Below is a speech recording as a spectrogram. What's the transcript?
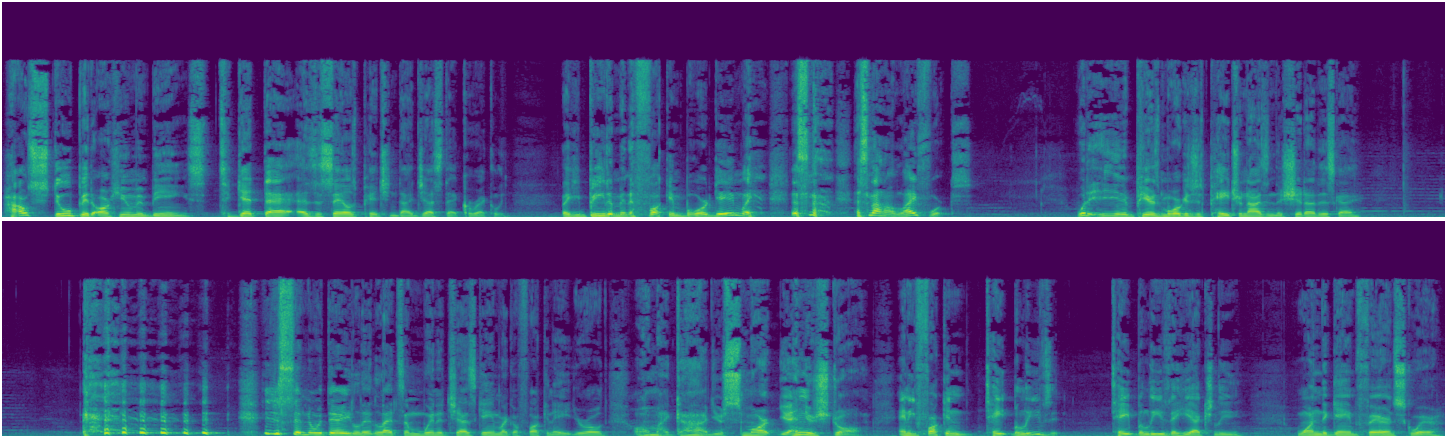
How stupid are human beings to get that as a sales pitch and digest that correctly? Like you beat him in a fucking board game? Like that's not that's not how life works. What you know, Piers Morgan just patronizing the shit out of this guy. He's just sitting with there. He lets him win a chess game like a fucking eight year old. Oh my god, you're smart and you're strong. And he fucking Tate believes it. Tate believes that he actually won the game fair and square.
